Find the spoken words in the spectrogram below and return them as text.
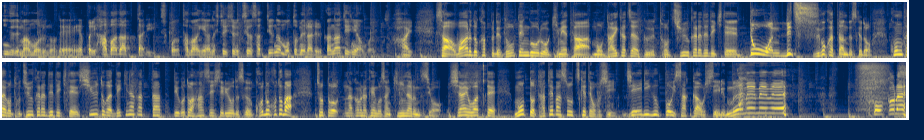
人数で守るので、やっぱり幅だったり、そこの球際の一人一人の強さっていうのは求められるかなというふうには思います。はい、さあワールドカップで同点ゴールを決めたもう大活躍途中から出てきて堂安律。すごかったんですけど今回も途中から出てきてシュートができなかったっていうことは反省しているようですがこの言葉ちょっと中村健吾さん気になるんですよ。試合終わってもっと縦パスをつけてほしい。J リーグっぽいサッカーをしている。むむむむここらへん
